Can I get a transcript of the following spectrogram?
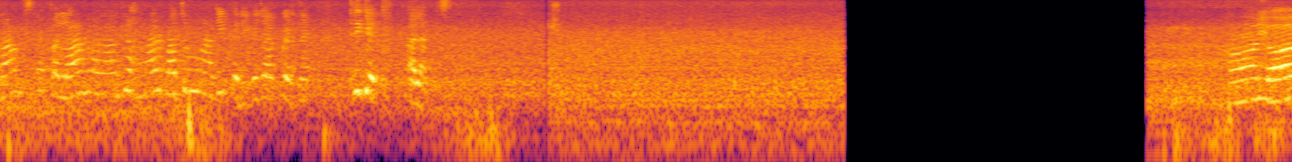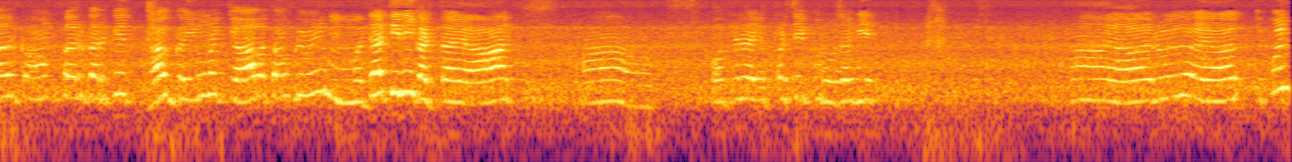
आराम से आप अलार्म लगा के हमारे बाथरूम में आके करिएगा जो आप करते हैं। ठीक है, अल्लाह हाफिज़। हाँ यार, काम कर करके थक गई हूँ, मैं क्या बताऊँ कि मेरी मदद ही नहीं करता यार। हाँ और मेरा ऊपर से एक रोज़ा भी है। हाँ यार, रोज़ा यार, कोई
